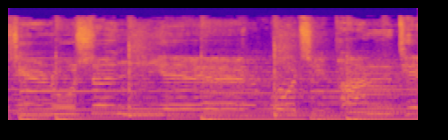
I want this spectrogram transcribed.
陷入深夜，我期盼天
